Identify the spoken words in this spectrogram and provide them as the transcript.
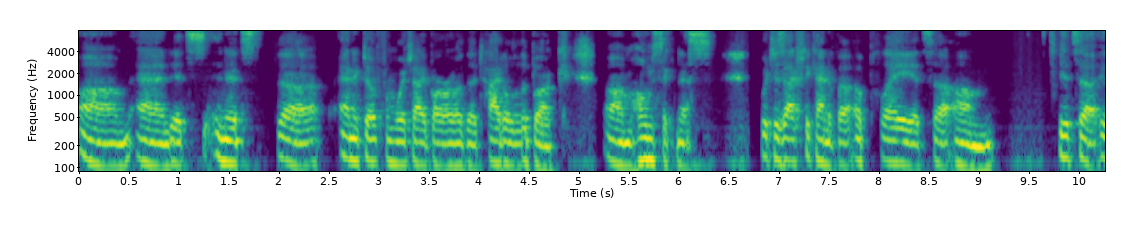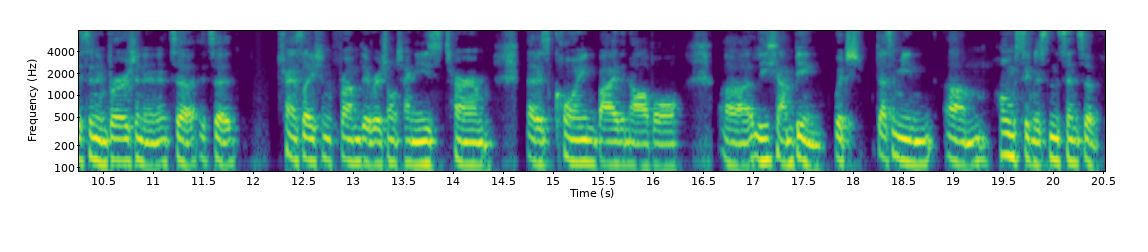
Um, and it's and it's the anecdote from which I borrow the title of the book, um, "Homesickness," which is actually kind of a, a play. It's a um, it's a it's an inversion and it's a it's a translation from the original Chinese term that is coined by the novel uh, Li Xiangbing, which doesn't mean um, homesickness in the sense of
